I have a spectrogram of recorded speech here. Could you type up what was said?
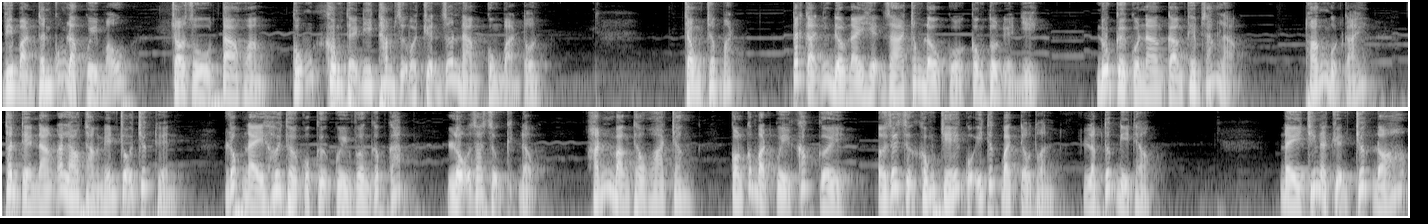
Vì bản thân cũng là quỷ mẫu, Cho dù Tào Hoàng cũng không thể đi tham dự vào chuyện giữa nàng cùng bản tôn. Trong chớp mắt Tất cả những điều này hiện ra trong đầu của công tôn Uyển Nhi. Nụ cười của nàng càng thêm sáng lạng. Thoáng một cái, Thân thể nàng đã lao thẳng đến chỗ chiếc thuyền. Lúc này hơi thở của cự quỷ vương gấp gáp, Lộ ra sự kích động. Hắn mang theo hoa trăng, Còn có mặt quỷ khóc cười Ở dưới sự khống chế của ý thức Bạch Tiểu Thuần, Lập tức đi theo. Đây chính là chuyện trước đó,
